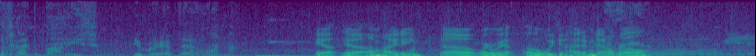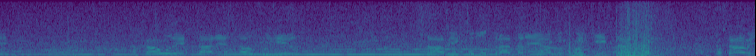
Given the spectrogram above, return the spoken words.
let's hide the bodies. You grab that one. Yeah, yeah. I'm hiding. Uh, where we? Oh, we could hide him down a well. Mire, acabo de estar en Estados Unidos. ¿Saben cómo tratan allá a los huelguistas? ¿Lo saben?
